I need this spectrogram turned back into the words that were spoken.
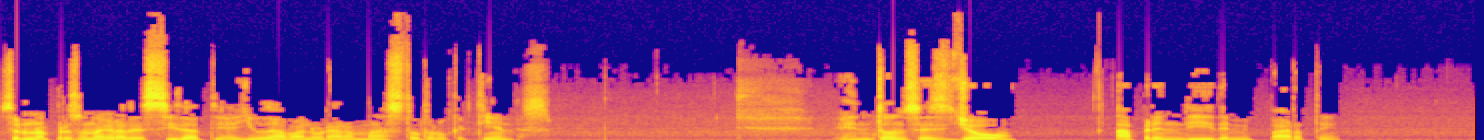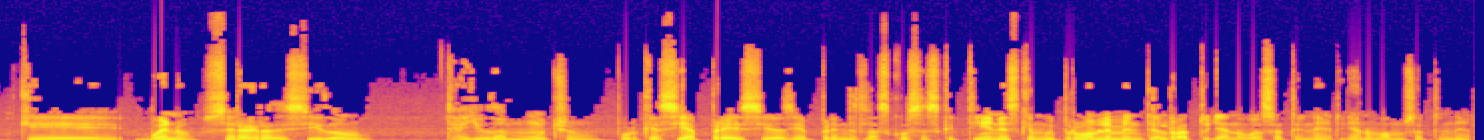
Ser una persona agradecida te ayuda a valorar más todo lo que tienes. Entonces yo aprendí de mi parte que, bueno, ser agradecido te ayuda mucho, porque así aprecias y aprendes las cosas que tienes, que muy probablemente al rato ya no vas a tener, ya no vamos a tener.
